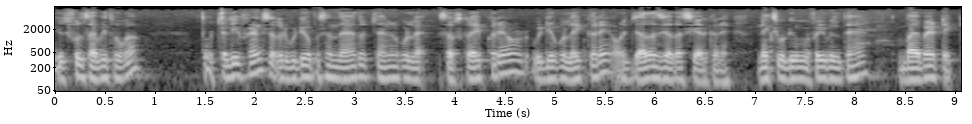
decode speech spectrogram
यूज़फुल साबित होगा। तो चलिए फ्रेंड्स अगर वीडियो पसंद आया तो चैनल को सब्सक्राइब करें और वीडियो को लाइक करें और ज़्यादा से ज़्यादा शेयर करें। नेक्स्ट वीडियो में फिर मिलते हैं। बाय बाय टेक केयर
